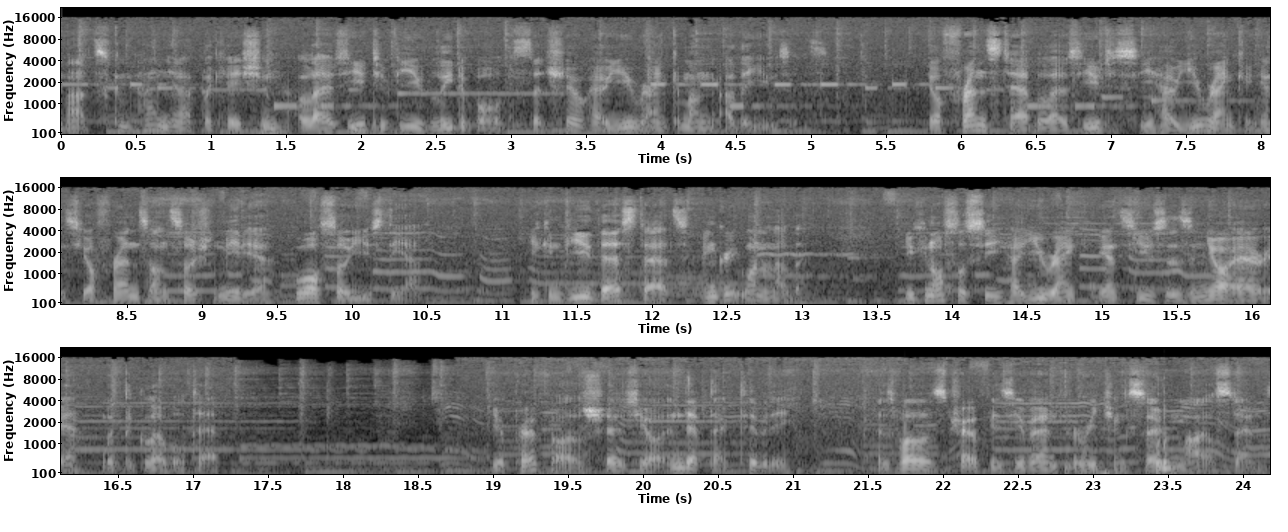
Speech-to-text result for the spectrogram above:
Mat's companion application allows you to view leaderboards that show how you rank among other users. Your Friends tab allows you to see how you rank against your friends on social media who also use the app. You can view their stats and greet one another. You can also see how you rank against users in your area with the Global tab. Your profile shows your in-depth activity, as well as trophies you've earned for reaching certain milestones.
